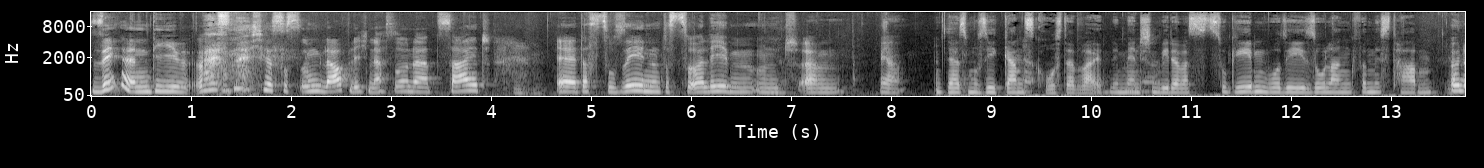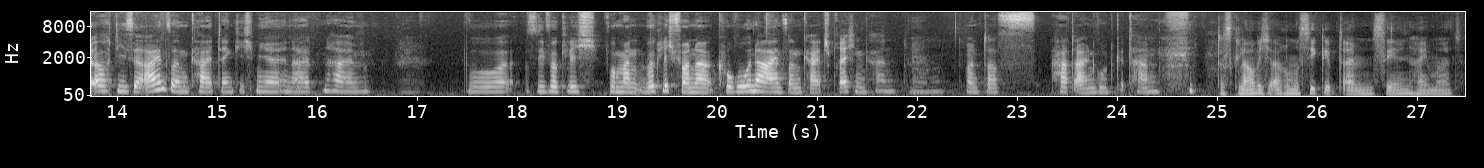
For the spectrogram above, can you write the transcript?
mhm. singen. Die, weiß nicht, es ist unglaublich, nach so einer Zeit mhm. äh, das zu sehen und das zu erleben. Und ja. Ähm, ja. Da ist Musik ganz ja. groß dabei, den Menschen ja. wieder was zu geben, wo sie so lange vermisst haben. Und auch diese Einsamkeit, denke ich mir, in Altenheim, wo sie wirklich, wo man wirklich von einer Corona-Einsamkeit sprechen kann. Mhm. Und das hat allen gut getan. Das glaube ich, eure Musik gibt einem Seelenheimat.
